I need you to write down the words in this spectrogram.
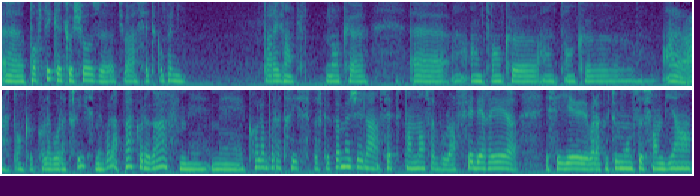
euh, porter quelque chose, tu vois, à cette compagnie, par exemple. Donc euh, en tant que en tant que en tant que collaboratrice, mais voilà, pas chorégraphe, mais, mais collaboratrice, parce que comme j'ai cette tendance à vouloir fédérer, euh, essayer voilà que tout le monde se sent bien,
